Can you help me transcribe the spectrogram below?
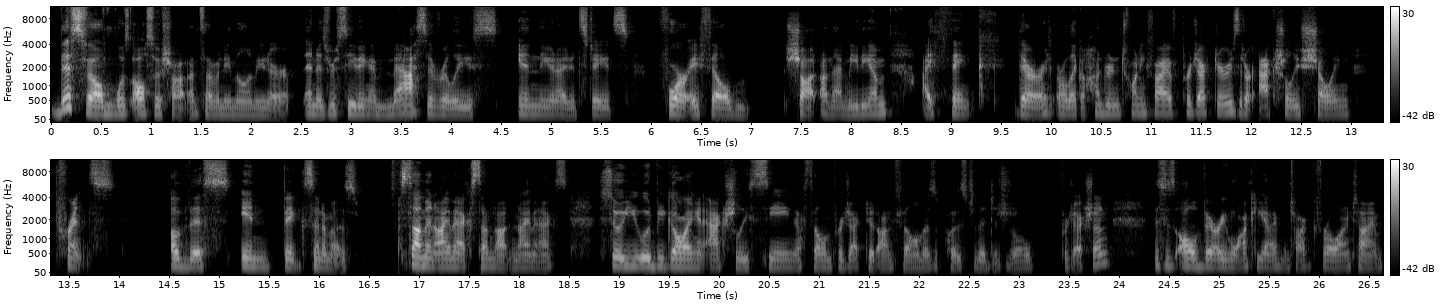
This film was also shot on 70 millimeter and is receiving a massive release in the United States for a film shot on that medium. I think there are like 125 projectors that are actually showing prints of this in big cinemas. Some in IMAX, some not in IMAX. So you would be going and actually seeing a film projected on film as opposed to the digital projection. This is all very wonky and I've been talking for a long time.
